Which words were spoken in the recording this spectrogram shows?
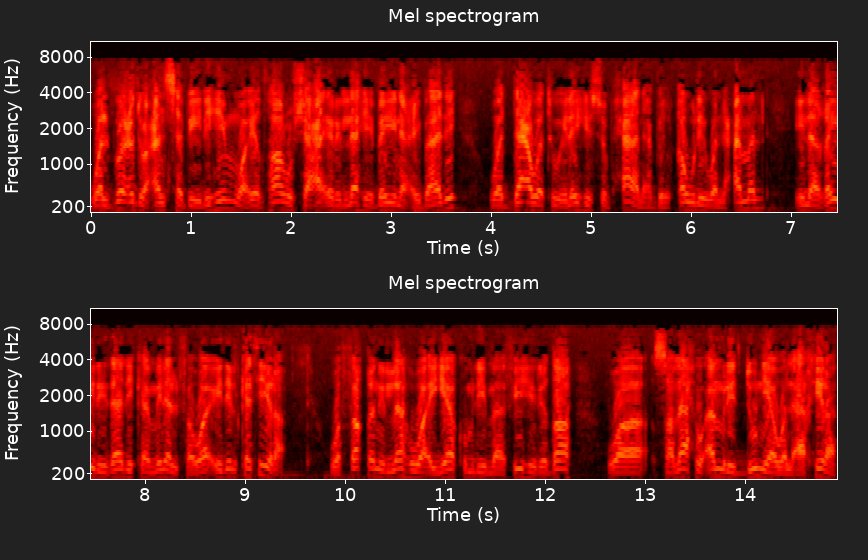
والبعد عن سبيلهم وإظهار شعائر الله بين عباده والدعوة إليه سبحانه بالقول والعمل إلى غير ذلك من الفوائد الكثيرة. وفقني الله وإياكم لما فيه رضاه وصلاح أمر الدنيا والآخرة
